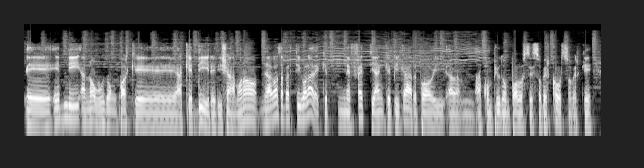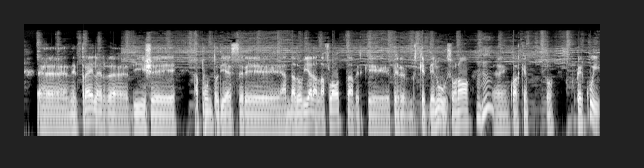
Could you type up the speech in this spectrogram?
e, e, lì hanno avuto un qualche a che dire diciamo no? la cosa particolare è che in effetti anche Picard poi ha, ha compiuto un po' lo stesso percorso perché eh, nel trailer eh, dice appunto di essere andato via dalla flotta perché, per, perché deluso no? Uh-huh. Eh, in qualche modo per cui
